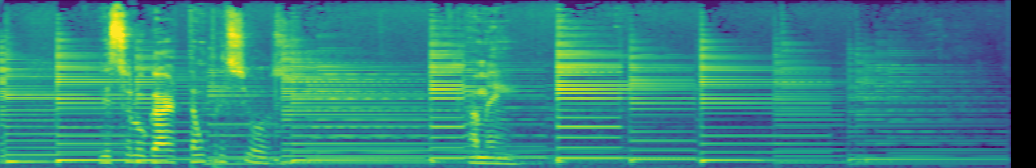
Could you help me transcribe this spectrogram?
nesse lugar tão precioso. Amém.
